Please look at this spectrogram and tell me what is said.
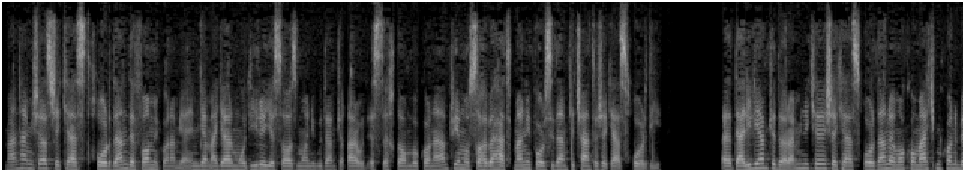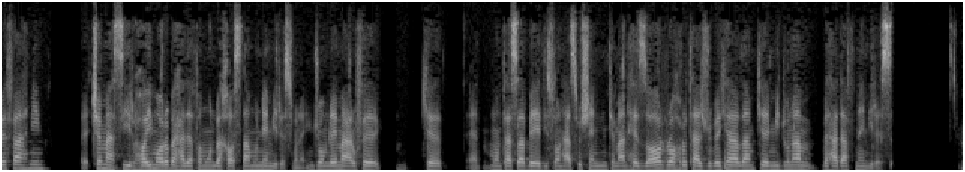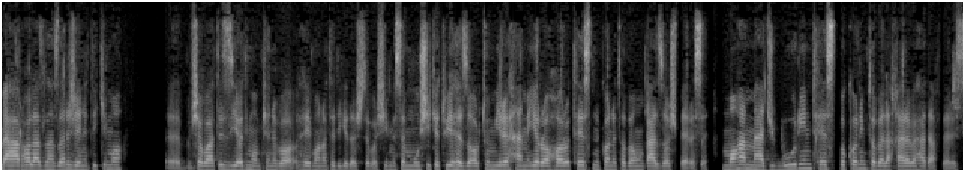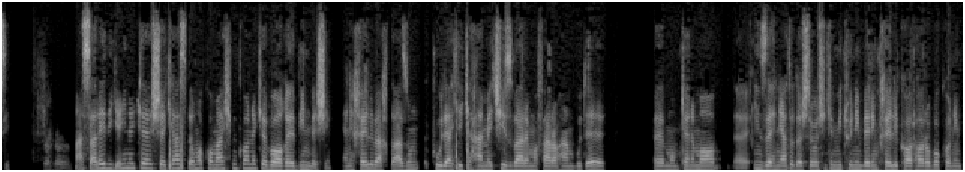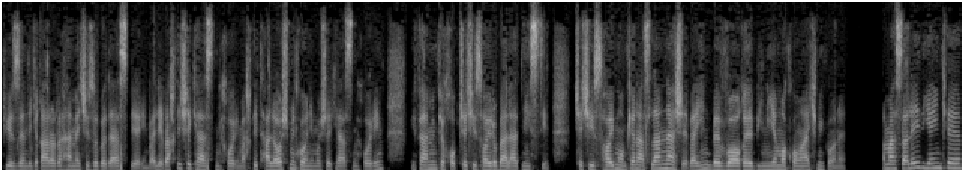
من همیشه از شکست خوردن دفاع می‌کنم. یعنی میگم اگر مدیر یه سازمانی بودم که قرار بود استخدام بکنم توی مصاحبه حتما میپرسیدم که چند تا شکست خوردی. دلیلی هم که دارم اینه که شکست خوردن به ما کمک می‌کنه بفهمیم چه مسیرهایی ما رو به هدفمون و خواستمون نمیرسونه. این جمله معروفه که منتصب به ادیسون هست رو شنیدیم که من هزار راه رو تجربه کردم که می‌دونم به هدف نمی‌رسه. به هر حال از نظر ژنتیکی ما شباهت زیادی ممکنه با حیوانات دیگه داشته باشیم. مثل موشی که توی هزار تو میره همه راه ها رو تست می‌کنه تا به اون غذاش برسه. ما هم مجبوریم تست بکنیم تا بالاخره به هدف برسیم. مسئله دیگه اینه که شکست به ما کمک می‌کنه که واقع بین بشیم. یعنی خیلی وقتا از اون کودکی که همه چیز برای ما فراهم بوده ممکنه ما این ذهنیت رو داشته باشیم که می‌تونیم بریم خیلی کارها رو بکنیم توی زندگی قرار همه چیز رو به دست بیاریم. ولی وقتی شکست می‌خوریم وقتی تلاش می‌کنیم و شکست می‌خوریم می‌فهمیم که خب چه چیزهایی رو بلد نیستیم. چه چیزهایی ممکن اصلا نشه و این به واقع بینی ما کمک می‌کنه. و مسئله دیگه این که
